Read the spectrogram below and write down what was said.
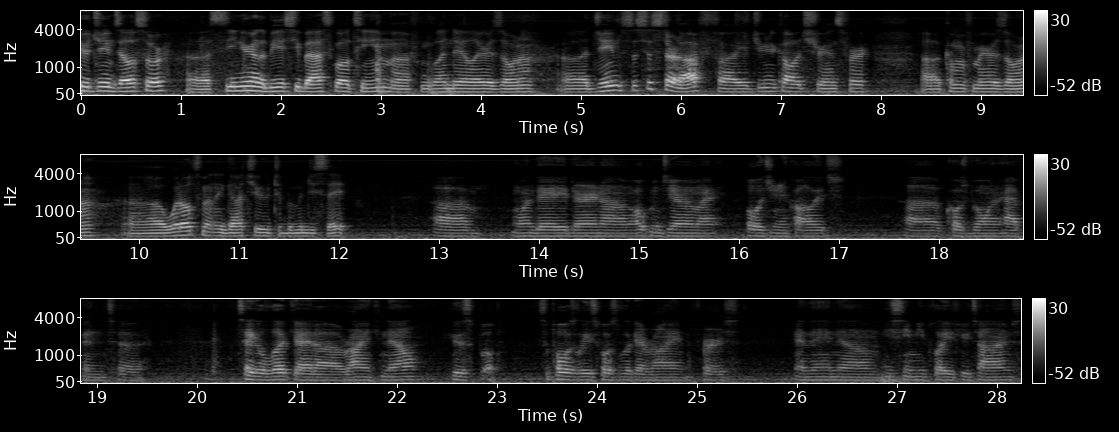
Here, James Ellisor, uh, senior on the BSU basketball team uh, from Glendale, Arizona. Uh, James, let's just start off. Uh, your junior college transfer, uh, coming from Arizona. Uh, what ultimately got you to Bemidji State? Um, one day during um, open gym at my old junior college, Coach Bowen happened to take a look at Ryan Cannell. He was sp- supposedly supposed to look at Ryan first, and then um, he seen me play a few times,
